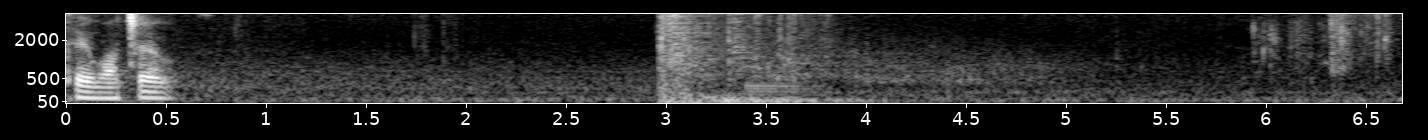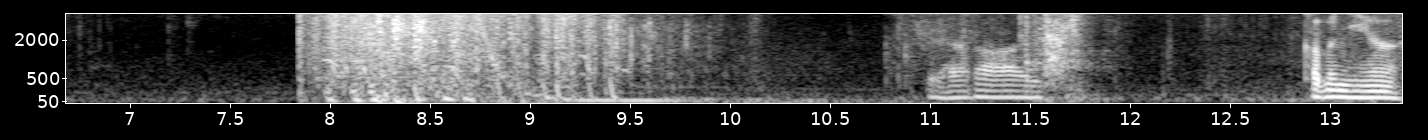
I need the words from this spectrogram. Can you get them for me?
Okay, watch out. They had eyes. Come in here.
